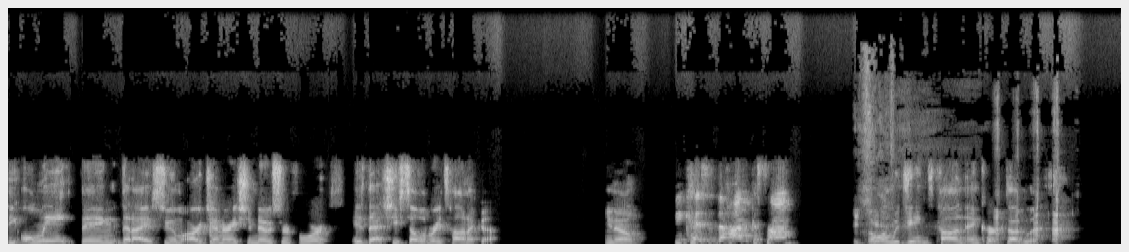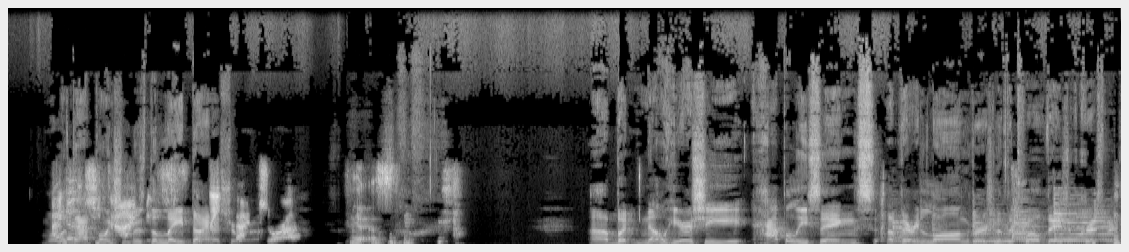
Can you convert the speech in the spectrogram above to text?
The only thing that I assume our generation knows her for is that she celebrates Hanukkah. You know, Because of the Hanukkah song. along with James Caan and Kirk Douglas. I Well, know at that she point, she was the late Dinah Shore. Dinah Shore. Yes. Uh, but no, here she happily sings a very long version of the 12 Days of Christmas.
